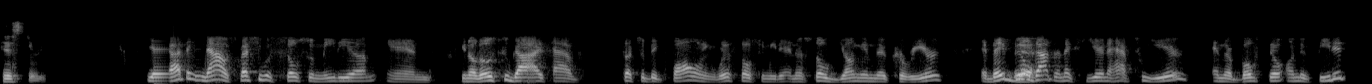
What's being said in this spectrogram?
history. Yeah, I think now, especially with social media, and you know, those two guys have such a big following with social media, and they're so young in their careers. If they build yeah. out the next year and a half, two years, and they're both still undefeated,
